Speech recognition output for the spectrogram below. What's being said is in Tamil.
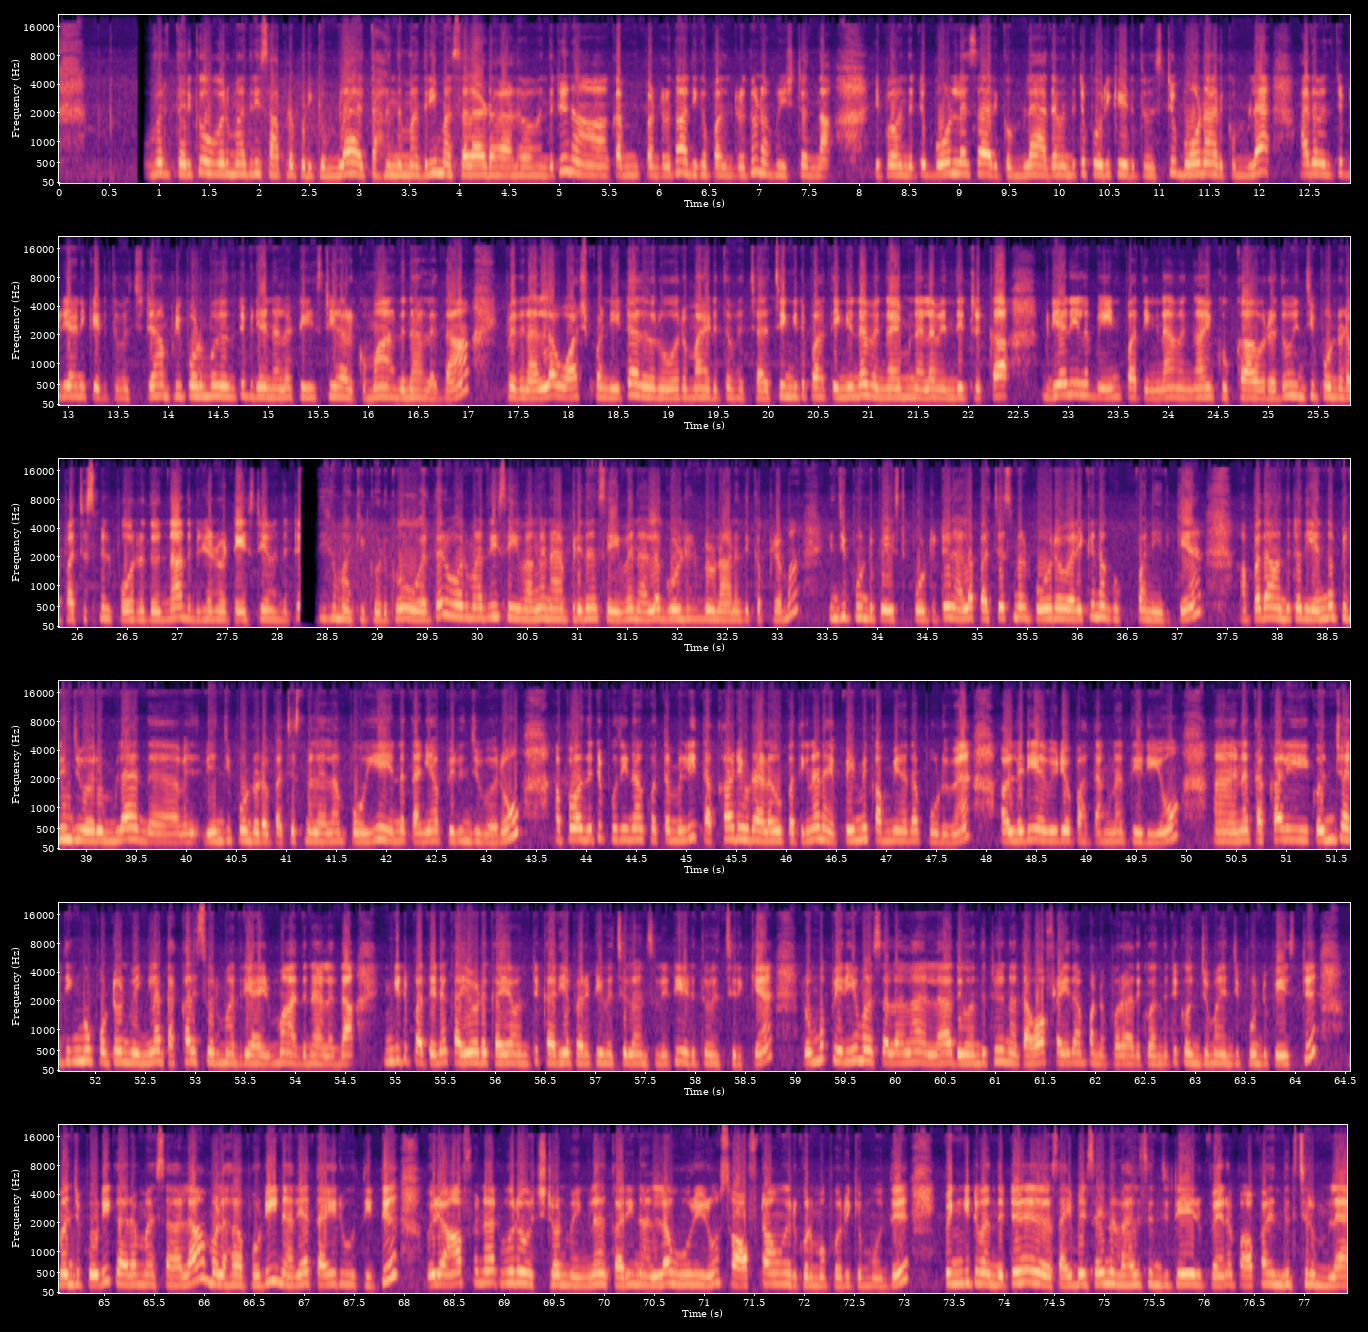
ஒவ்வொருத்தருக்கும் ஒவ்வொரு மாதிரி சாப்பிட பிடிக்கும்ல. தகுந்த மாதிரி மசாலாவோட அளவை வந்துட்டு நான் கம்மி பண்ணுறதும் அதிகம் பண்ணுறதும் நம்ம இஷ்டம்தான். இப்போ வந்துட்டு போன்லெஸ்ஸாக இருக்கும்ல அதை வந்துட்டு பொரிக்க எடுத்து வச்சுட்டு போனாக இருக்கும்ல அதை வந்துட்டு பிரியாணிக்கு எடுத்து வச்சுட்டேன் அப்படி போடும்போது வந்துட்டு பிரியாணி நல்லா டேஸ்டியாக இருக்குமா? அதனால தான் இப்போ இதை நல்லா வாஷ் பண்ணிவிட்டு அதை ஒரு ஓரமாக எடுத்து வச்சாச்சு. இங்கிட்டு பார்த்தீங்கன்னா வெங்காயமும் நல்லா வெந்துட்டுருக்கா. பிரியாணியில் மெயின் பார்த்தீங்கன்னா வெங்காயம் குக் ஆகுறதும் இஞ்சி பூண்டோட பச்சை ஸ்மெல் போடுறதும் தான் அந்த பிரியாணியோட டேஸ்ட்டே வந்துட்டு அதிகமாக்கி கொடுக்கும். ஒவ்வொருத்தர் ஒரு மாதிரி செய்வாங்க. நான் இப்படி தான் செய்வேன். நல்லா கோல்டன் ப்ரௌன் ஆனதுக்கப்புறமா இஞ்சி பூண்டு பேஸ்ட் போட்டுட்டு நல்லா பச்சை ஸ்மெல் போகிற வரைக்கும் நான் குக் பண்ணியிருக்கேன். அப்போ தான் வந்துட்டு அது எண்ணெய் பிரிஞ்சு வரும்ல? அந்த வெ- இஞ்சி பூண்டோட பச்சை ஸ்மெல் எல்லாம் போய் எண்ணெய் தனியாக பிரிஞ்சு வரும். அப்போ வந்துட்டு புதினா கொத்தமல்லி தக்காளியோட அளவு பார்த்திங்கன்னா நான் எப்பயுமே கம்மியாக தான் போடுவேன். ஆல்ரெடி என் வீடியோ பார்த்தாங்கன்னா தெரியும். ஏன்னா தக்காளி கொஞ்சம் அதிகமாக போட்டோன்னு வைங்களேன். தக்காளி சோறு மாதிரி ஆயிருமா? அதனால தான் இங்கிட்டு பார்த்தீங்கன்னா கையோட கையை வந்துட்டு கறியை பரட்டி வச்சிடலான்னு சொல்லிட்டு எடுத்து வச்சிருக்கேன். ரொம்ப பெரிய மசாலாலாம் இல்லை. அது வந்துட்டு நான் தவா ஃப்ரை தான் பண்ண போகிறேன் அதுக்கு வந்துட்டு கொஞ்சமாக இஞ்சி பூண்டு பேஸ்ட்டு மஞ்சள் பொடி கரம் மசாலா மிளகா பொடி நிறையா தயிர் ஊற்றிட்டு ஒரு ஆஃப் அன் ஹவர் ஊற வச்சிட்டோன்னு வைங்களேன். கறி நல்லா ஊறிடும் சாஃப்டாகவும் இருக்கும் நம்ம பொரிக்கும் போது இப்போ இங்கிட்டு வந்துட்டு சைட் பை சைடு நான் வேலை செஞ்சுட்டே இருப்பேன். ஏன்னா பாப்பா எழுந்திரிச்சிரும்ல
